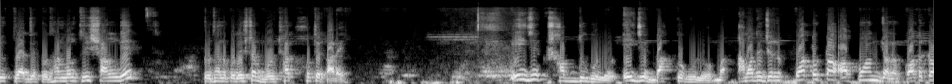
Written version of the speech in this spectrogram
যুক্তরাজ্যের প্রধানমন্ত্রীর সঙ্গে প্রধান উপদেষ্টা বৈঠক হতে পারে। এই যে শব্দগুলো, এই যে বাক্যগুলো আমাদের জন্য কতটা অপমানজনক, কতটা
